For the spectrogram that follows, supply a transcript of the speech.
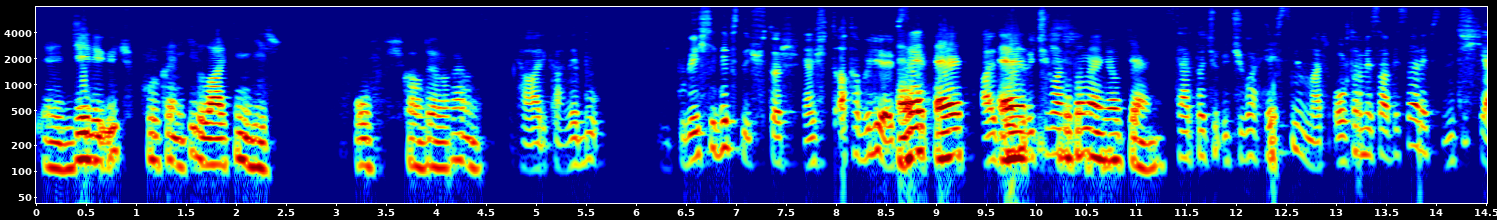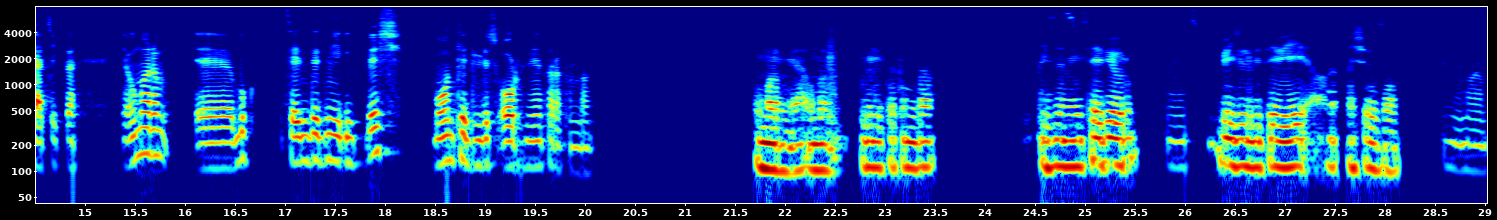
E, Cedi 3, Furkan 2, Larkin 1. Of şu kadroya bakar mısın? Harika ve bu bu beşlerin hepsi de şutör. Yani şut atabiliyor hepsi. Evet evet Alperen'in evet. üçü var. Tutamayan yok yani. Sertaç'ın üçü var. Hepsinin var. Orta mesafesi var hepsi. Müthiş gerçekten. Ya umarım e, bu senin dediğin ilk 5 monte edilir Orhuniye tarafından. Umarım ya umarım. Milli takımda İzlemeyi seviyorum. Evet. Belirli bir seviyeyi a- aşarız zaten. Umarım.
